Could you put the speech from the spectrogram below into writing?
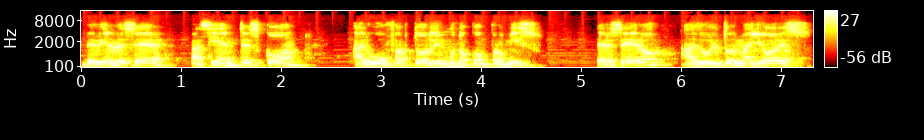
debían de ser pacientes con algún factor de inmunocompromiso. Tercero, adultos mayores,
